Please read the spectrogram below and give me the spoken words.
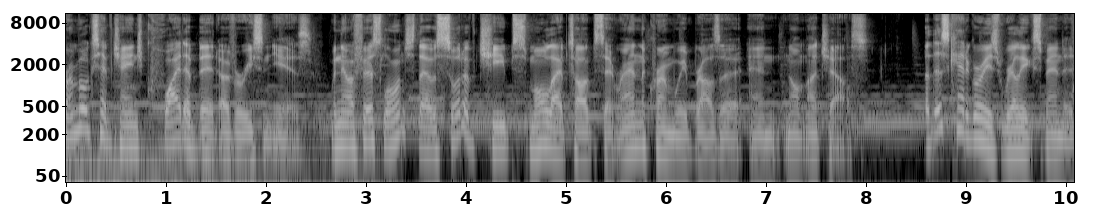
Chromebooks have changed quite a bit over recent years. When they were first launched, they were sort of cheap, small laptops that ran the Chrome web browser and not much else. But this category has really expanded.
